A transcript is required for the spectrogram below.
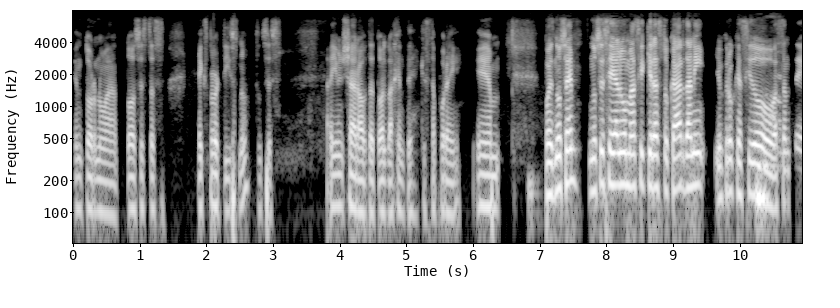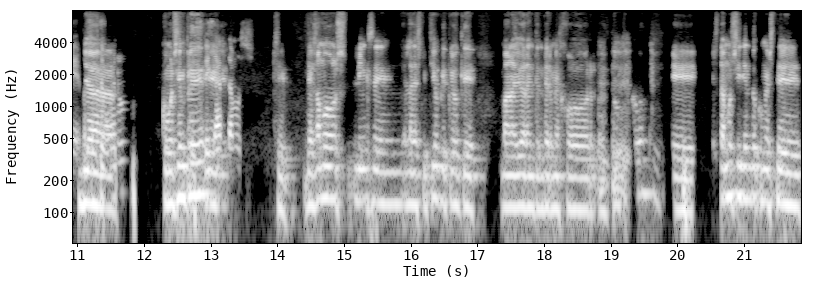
en torno a todas estas expertise, ¿no? Entonces, hay un shout out a toda la gente que está por ahí. Em, pues no sé, no sé si hay algo más que quieras tocar, Dani. Yo creo que ha sido bastante, bueno. Como siempre, este, eh, Sí, dejamos links en, la descripción que creo que van a ayudar a entender mejor el tópico. Eh, estamos siguiendo con, este,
